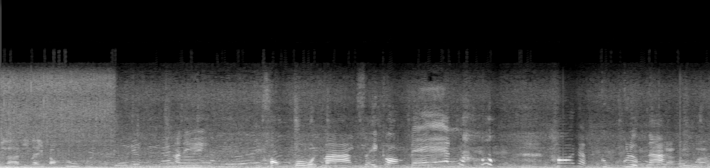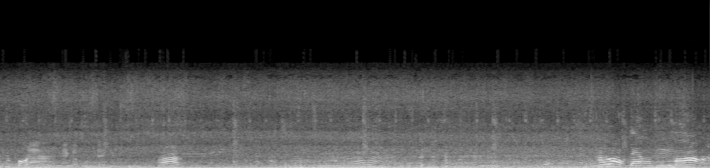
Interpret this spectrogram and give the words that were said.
เอาเวลาที่ไหนปั๊มลูกเลยอันนี้ของโปรดมากไส้กรอกแดง ทอดแบบกรุบๆนะอยากรู้ว่าคือโปรดนะแมงกะพรุนได้ว่าไส้กรอกแดงดีมากอะ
